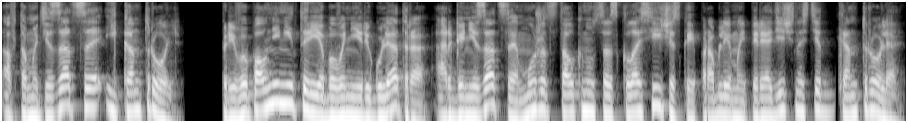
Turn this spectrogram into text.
Автоматизация и контроль. При выполнении требований регулятора организация может столкнуться с классической проблемой периодичности контроля,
